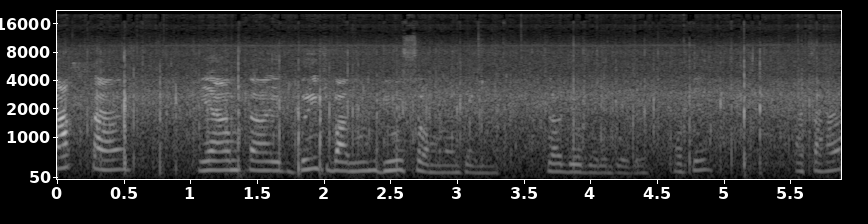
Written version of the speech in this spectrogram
मागतां एक म्हणून चल देव बरें करूं ओके आतां हा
